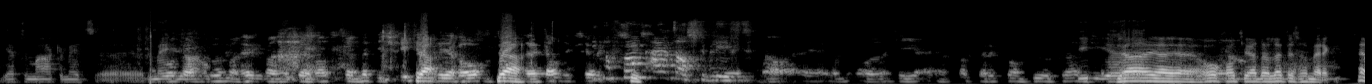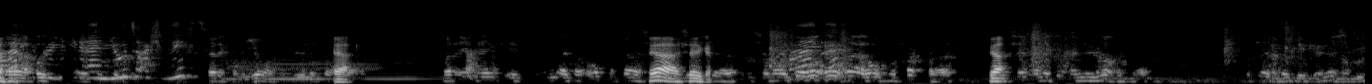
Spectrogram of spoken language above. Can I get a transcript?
Je hebt te maken met de media. Ook... Maar even, met die schieten ja. weer Ja. kan ik zeggen. Microfoon uit alstublieft. Nou, dat je een vakwerkplan bureaucraat. Ja, ja, ja. Oh god, ja, de letters aan merk. Ja, ja, Kun je iedereen muten alsjeblieft? Werk van de jongens natuurlijk. Ja. Maar ik denk, ik lijkt me ook elkaar. Ja, zeker. Dus, uh, ik zou mij heel graag over mijn vak praten. Ja. Ik zeg, en, ik, en nu nog eens wat. Ik zeg, ik mensen die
